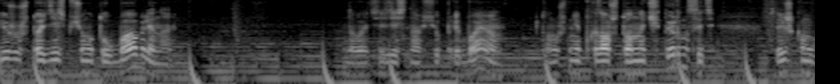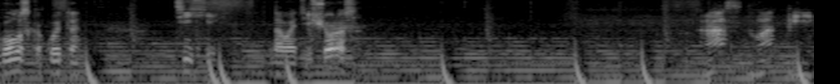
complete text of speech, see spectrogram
Вижу, что здесь почему-то убавлено. Давайте здесь на всю прибавим, потому что мне показалось, что на 14. Слишком голос какой-то тихий. Давайте еще раз. Раз, два, три.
